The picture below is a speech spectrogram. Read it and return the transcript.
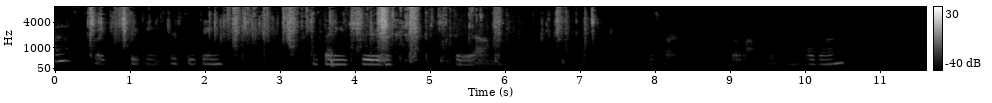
mask, like sleeping, if you're sleeping, because then you chew the, um, this part, the elastic of my old one. So,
